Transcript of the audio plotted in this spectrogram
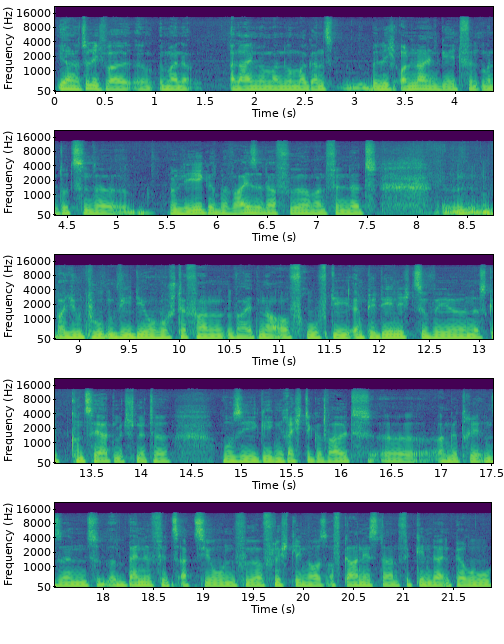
Ja, natürlich, weil äh, meine, allein wenn man nur mal ganz billig online geht, findet man Dutzende Belege, Beweise dafür. Man findet äh, bei YouTube ein Video, wo Stefan Weidner aufruft, die NPD nicht zu wählen. Es gibt Konzertmitschnitte wo sie gegen rechte Gewalt äh, angetreten sind, Benefits-Aktionen für Flüchtlinge aus Afghanistan, für Kinder in Peru.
